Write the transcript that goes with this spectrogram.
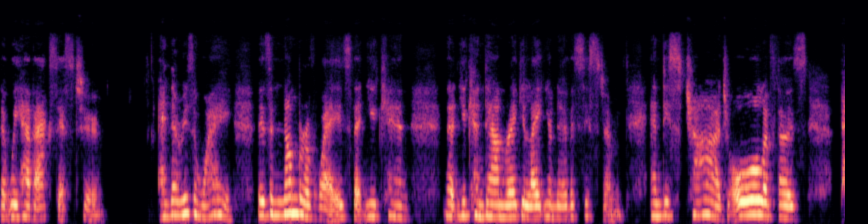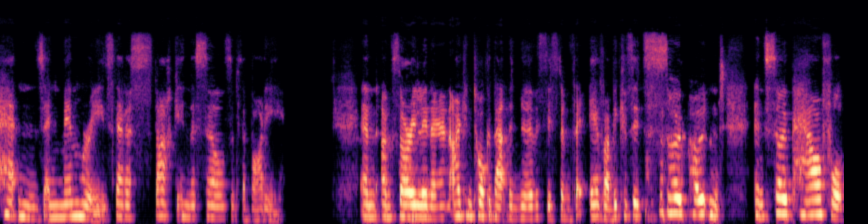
that we have access to and there is a way there's a number of ways that you can that you can down regulate your nervous system and discharge all of those patterns and memories that are stuck in the cells of the body. And I'm oh. sorry, Lynanne, I can talk about the nervous system forever because it's so potent and so powerful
